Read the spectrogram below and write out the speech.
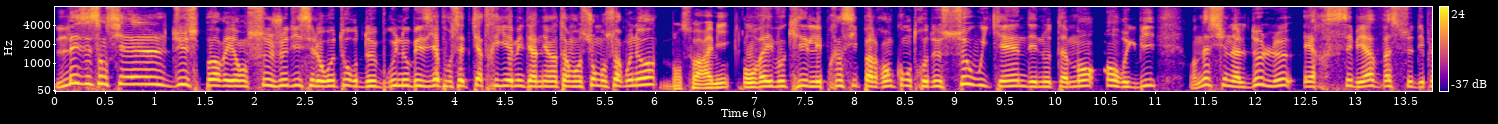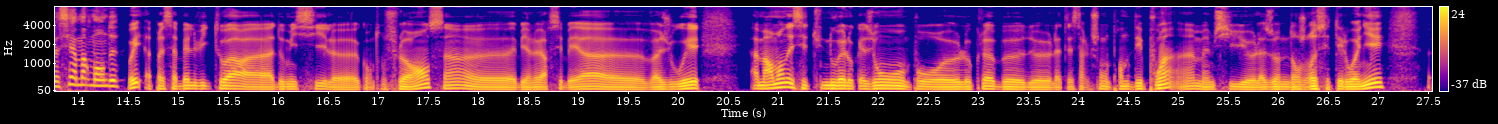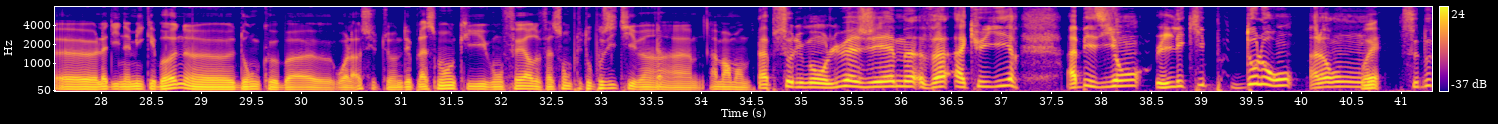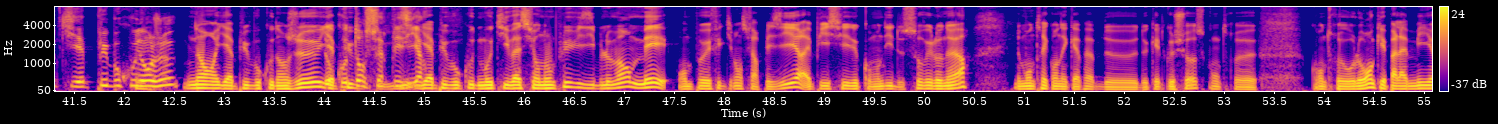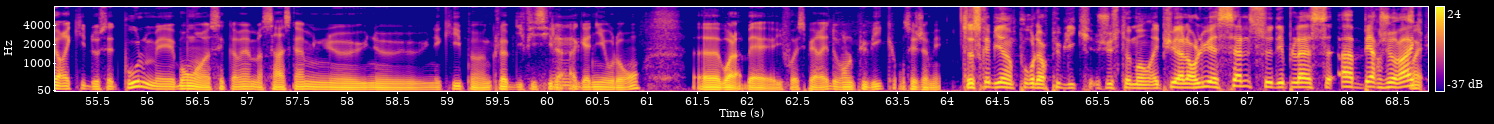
Les essentiels du sport et en ce jeudi c'est le retour de Bruno Bézia pour cette quatrième et dernière intervention. Bonsoir Bruno. Bonsoir Rémi. On va évoquer les principales rencontres de ce week-end et notamment en rugby. En National 2, le RCBA va se déplacer à Marmande. Oui, après sa belle victoire à domicile euh, contre Florence, hein, euh, eh bien le RCBA euh, va jouer à Marmande, et c'est une nouvelle occasion pour euh, le club de la Test Action de prendre des points, hein, même si euh, la zone dangereuse est éloignée. Euh, la dynamique est bonne, donc bah voilà, c'est un déplacement qu'ils vont faire de façon plutôt positive hein, à, Marmande. Absolument. L'UAGM va accueillir à Bézian l'équipe d'Oloron. Alors on, ouais se doute qu'il n'y a plus beaucoup d'enjeux Non, il n'y a plus beaucoup d'enjeux. Il y a plus, se faire plaisir. Il n'y a plus beaucoup de motivation non plus, visiblement, mais on peut effectivement se faire plaisir et puis essayer, comme on dit, de sauver l'honneur, de montrer qu'on est capable de, quelque chose contre, contre Oloron, qui n'est pas la meilleure équipe de cette poule, mais bon, c'est quand même, ça reste quand même une, une, équipe, un club difficile à, mm. gagner Oloron. Euh, voilà, ben, il faut espérer devant le public, on ne sait jamais. Ce serait bien pour leur public, justement. Et puis alors, l'US Salle se déplace à Bergerac.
